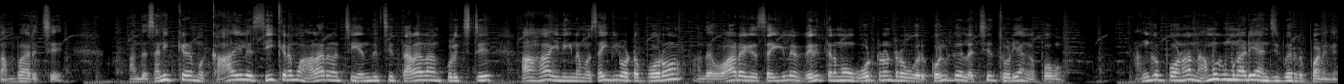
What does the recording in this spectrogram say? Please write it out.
சம்பாரிச்சு அந்த சனிக்கிழமை காலையில் சீக்கிரமாக அலாரம் வச்சு எந்திரிச்சு தலைலாம் குளிச்சுட்டு ஆஹா இன்றைக்கி நம்ம சைக்கிள் ஓட்ட போகிறோம் அந்த வாடகை சைக்கிளை வெறித்தனமாக ஓட்டுறோன்ற ஒரு கொள்கை லட்சியத்தோடய அங்கே போவோம் அங்கே போனால் நமக்கு முன்னாடியே அஞ்சு பேர் இருப்பானுங்க.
